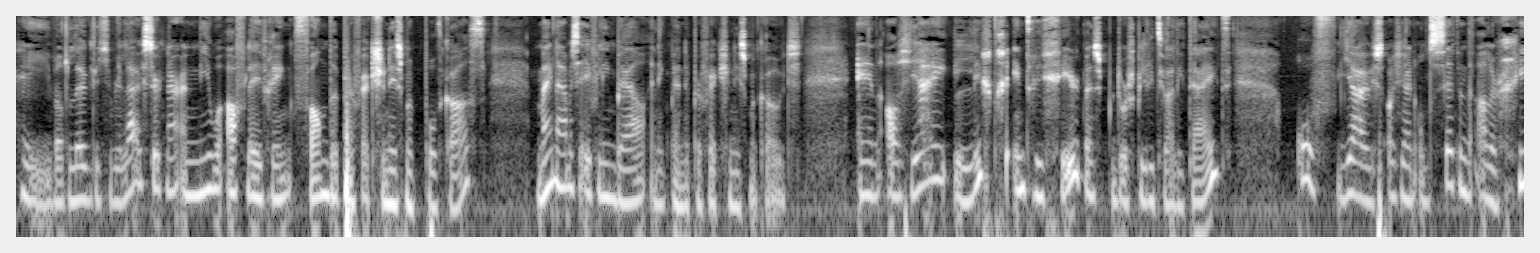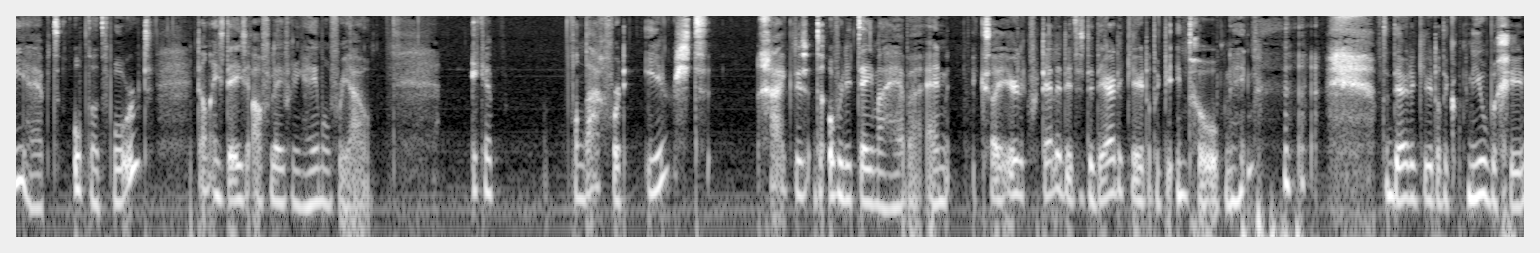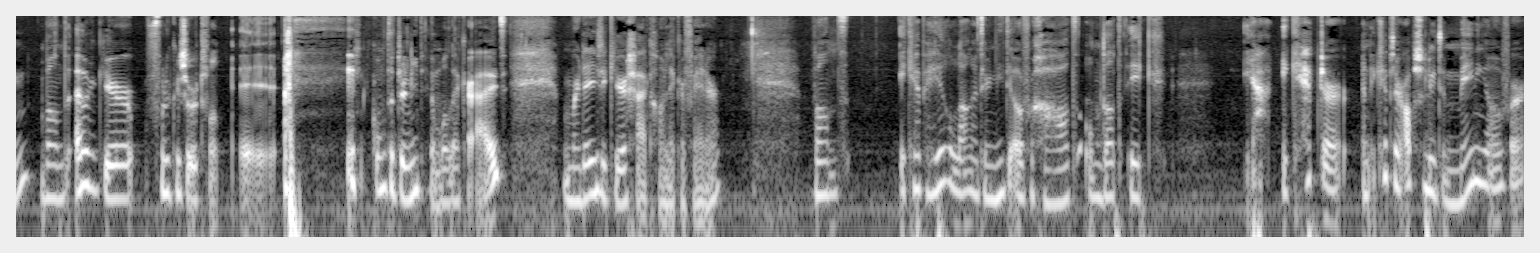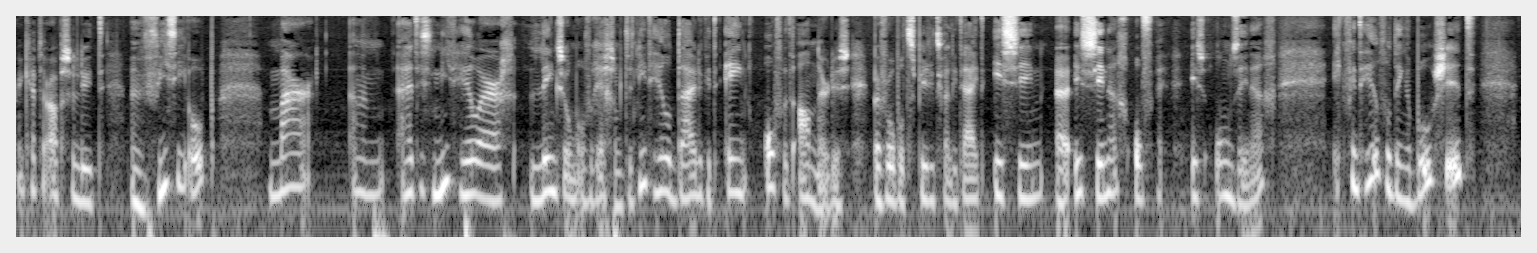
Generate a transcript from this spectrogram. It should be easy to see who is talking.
Speaker 1: Hey, wat leuk dat je weer luistert naar een nieuwe aflevering van de Perfectionisme Podcast. Mijn naam is Evelien Bijl en ik ben de Perfectionisme Coach. En als jij licht geïntrigeerd bent door spiritualiteit, of juist als jij een ontzettende allergie hebt op dat woord, dan is deze aflevering helemaal voor jou. Ik heb vandaag voor het eerst ga ik dus het over dit thema hebben. En ik zal je eerlijk vertellen, dit is de derde keer dat ik de intro opneem. of de derde keer dat ik opnieuw begin. Want elke keer voel ik een soort van. Eh, komt het er niet helemaal lekker uit. Maar deze keer ga ik gewoon lekker verder. Want ik heb heel lang het er niet over gehad, omdat ik. Ja, ik heb, er, ik heb er absoluut een mening over. Ik heb er absoluut een visie op. Maar Ehm, het is niet heel erg linksom of rechtsom. Het is niet heel duidelijk het een of het ander. Dus bijvoorbeeld spiritualiteit is, zin, uh, is zinnig of is onzinnig. Ik vind heel veel dingen bullshit.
